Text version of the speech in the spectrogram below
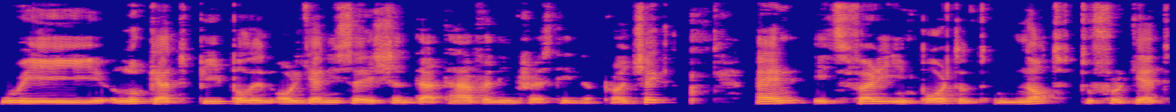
we look at people and organizations that have an interest in the project, and it's very important not to forget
